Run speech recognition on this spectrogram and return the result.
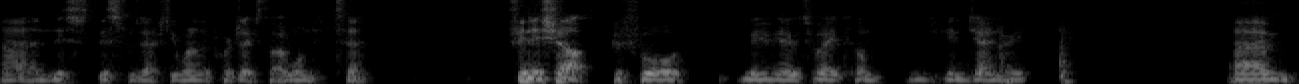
uh, and this this was actually one of the projects that I wanted to finish up before moving over to AECOM in, in January. Um,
